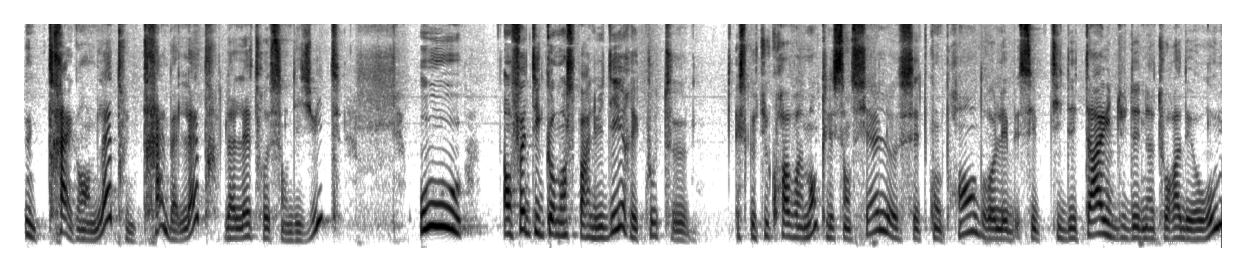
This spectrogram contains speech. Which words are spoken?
une très grande lettre, une très belle lettre, la lettre 118, où en fait il commence par lui dire, écoute, euh, est-ce que tu crois vraiment que l'essentiel, c'est de comprendre ces petits détails du De Natura Deorum?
